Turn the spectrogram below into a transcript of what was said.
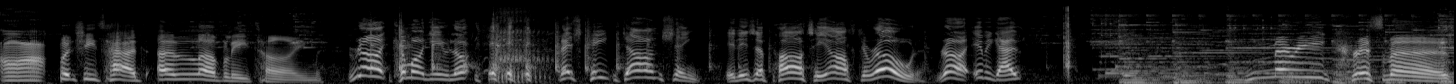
But she's had a lovely time. Right, come on, you lot. Let's keep dancing. It is a party after all. Right, here we go. Merry Christmas!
